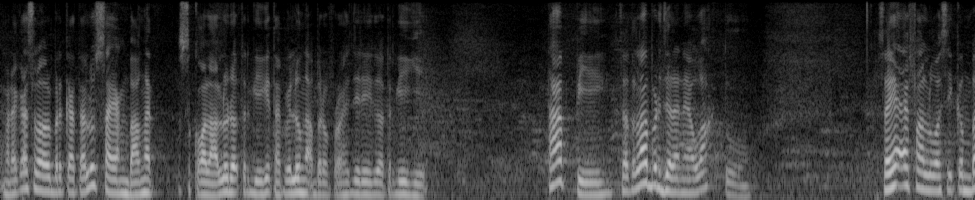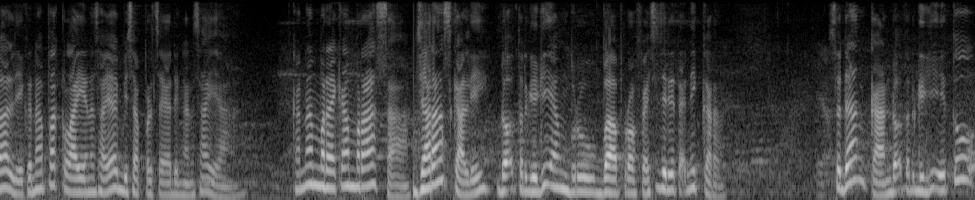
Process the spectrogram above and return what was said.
mereka selalu berkata, lu sayang banget sekolah lu dokter gigi tapi lu nggak berprofesi jadi dokter gigi. Tapi setelah berjalannya waktu, saya evaluasi kembali kenapa klien saya bisa percaya dengan saya. Karena mereka merasa jarang sekali dokter gigi yang berubah profesi jadi tekniker. Sedangkan dokter gigi itu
